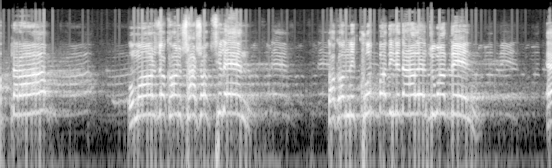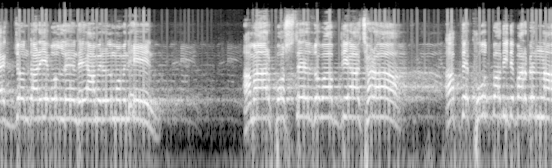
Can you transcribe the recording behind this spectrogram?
আপনারা উমর যখন শাসক ছিলেন, তখন খুদ্া দিতে দাঁড়ালেন জুমার দিন। একজন দাঁড়িয়ে বললেন, হে আমিরুল মমিনিন, আমার প্রশ্নের জবাব দেওয়া ছাড়া আপনি খুদ্া দিতে পারবেন না।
